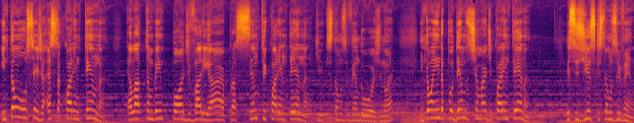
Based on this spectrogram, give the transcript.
Então, ou seja, essa quarentena, ela também pode variar para cento e quarentena que, estamos vivendo hoje, não é? Então ainda podemos chamar de quarentena esses dias que estamos vivendo.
